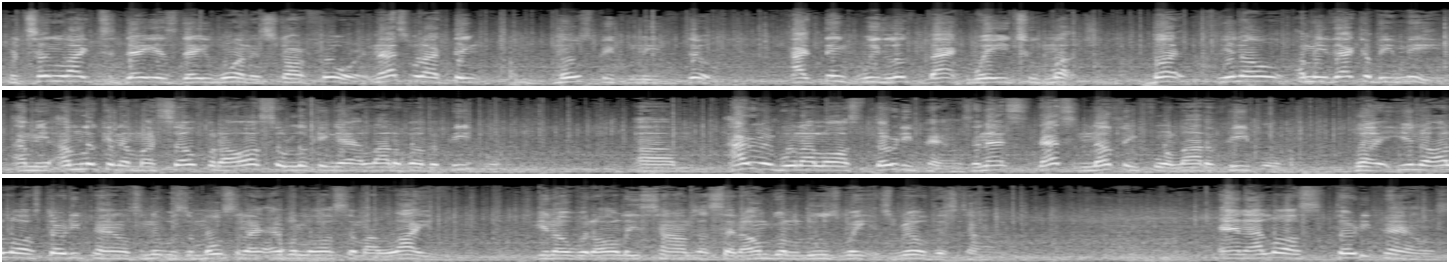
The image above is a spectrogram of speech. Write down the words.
Pretend like today is day one and start forward. And that's what I think most people need to do. I think we look back way too much. But, you know, I mean, that could be me. I mean, I'm looking at myself, but I'm also looking at a lot of other people. Um, I remember when I lost 30 pounds, and that's that's nothing for a lot of people. But you know, I lost 30 pounds, and it was the most that I ever lost in my life. You know, with all these times I said I'm going to lose weight, it's real this time. And I lost 30 pounds,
